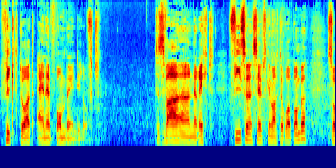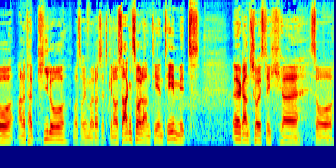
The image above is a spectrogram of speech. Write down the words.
fliegt dort eine Bombe in die Luft. Das war eine recht fiese, selbstgemachte Rohrbombe. So anderthalb Kilo, was auch immer das jetzt genau sagen soll, an TNT mit äh, ganz scheußlich, äh, so,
